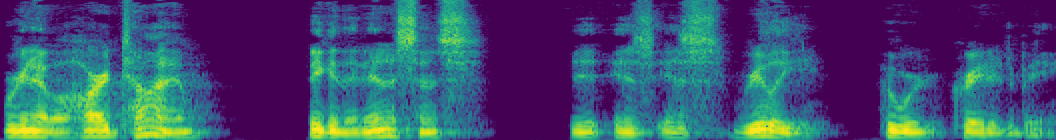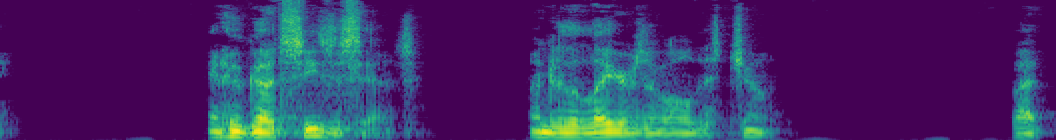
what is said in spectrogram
we're going to have a hard time thinking that innocence is, is really who we're created to be and who God sees us as under the layers of all this junk. But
